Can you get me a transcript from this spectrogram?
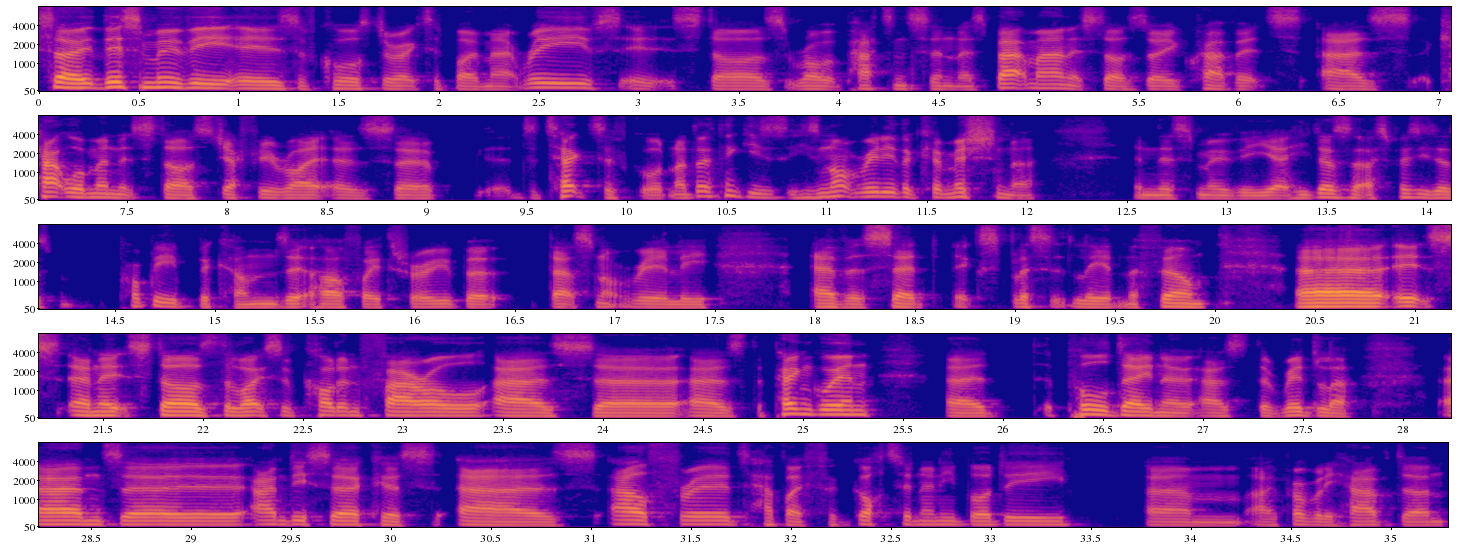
So this movie is, of course, directed by Matt Reeves. It stars Robert Pattinson as Batman. It stars Zoe Kravitz as Catwoman. It stars Jeffrey Wright as uh, Detective Gordon. I don't think he's he's not really the commissioner in this movie yet. He does, I suppose, he does probably becomes it halfway through, but that's not really ever said explicitly in the film. Uh, it's and it stars the likes of Colin Farrell as uh, as the Penguin, uh, Paul Dano as the Riddler and uh, Andy Serkis as Alfred. Have I forgotten anybody? Um, I probably have done.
